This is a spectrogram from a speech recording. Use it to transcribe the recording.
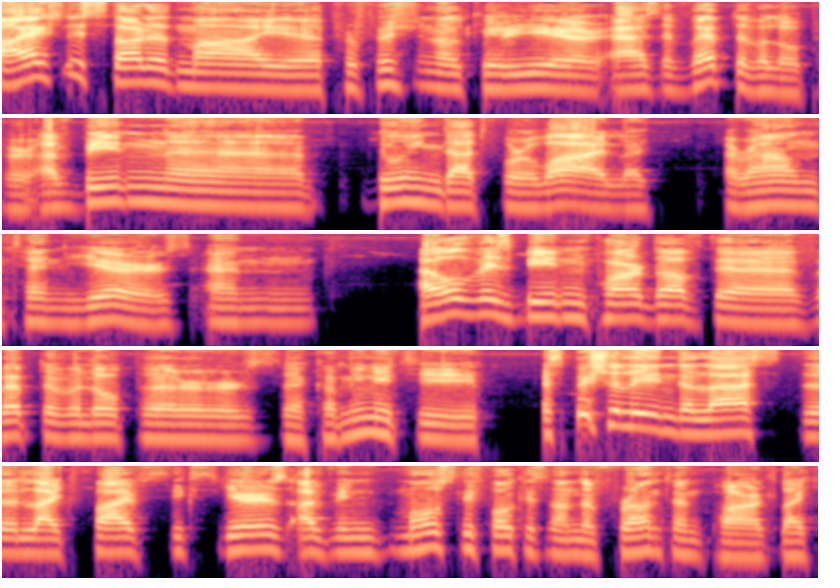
I actually started my uh, professional career as a web developer. I've been uh, doing that for a while, like around 10 years. And I always been part of the web developers uh, community, especially in the last uh, like five, six years. I've been mostly focused on the front end part. Like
